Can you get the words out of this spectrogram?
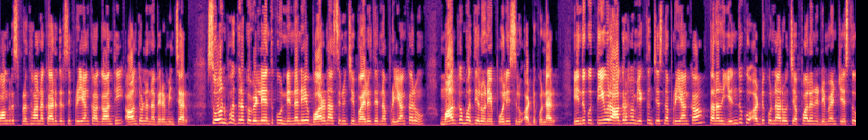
కాంగ్రెస్ ప్రధాన కార్యదర్శి ప్రియాంక గాంధీ ఆందోళన విరమించారు. సోన్ భద్రకు వెళ్ళేందుకు నిన్ననే వారణాసి నుంచి బయలుదేరిన ప్రియాంకను మార్గ మధ్యలోనే పోలీసులు అడ్డుకున్నారు. ఇందుకు తీవ్ర ఆగ్రహం వ్యక్తం చేసిన ప్రియాంక తనను ఎందుకు అడ్డుకున్నారో చెప్పాలని డిమాండ్ చేస్తూ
